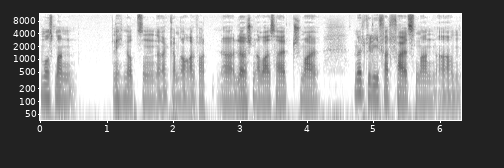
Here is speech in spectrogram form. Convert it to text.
muss man nicht nutzen, äh, kann man auch einfach löschen, aber ist halt schon mal mitgeliefert, falls man ähm,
